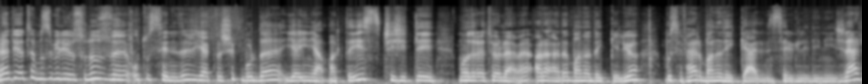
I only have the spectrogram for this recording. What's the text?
Radyo Ata'mızı biliyorsunuz e, 30 senedir yaklaşık burada yayın yapmaktayız. Çeşitli moderatörler var. Ara ara bana denk geliyor. Bu sefer bana denk geldiniz sevgili dinleyiciler.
